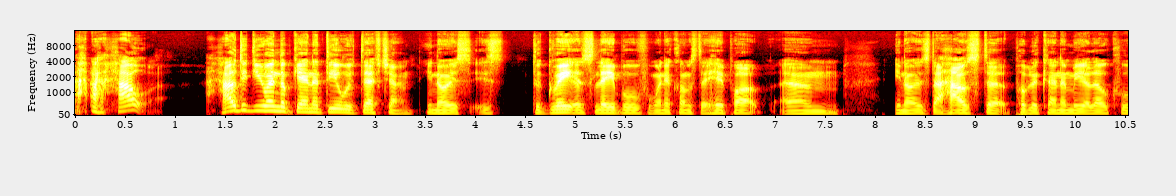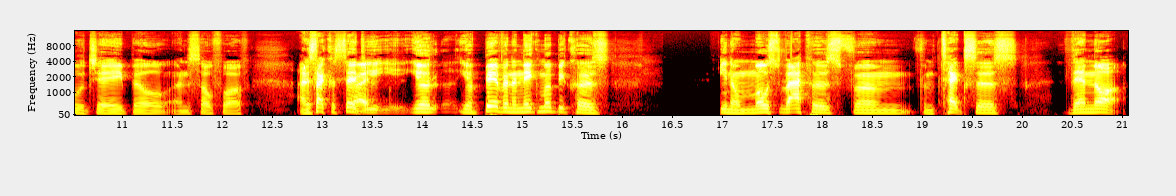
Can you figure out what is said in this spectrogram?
how how did you end up getting a deal with Def Jam? You know, it's it's the greatest label for when it comes to hip hop. Um, you know, it's the house that Public Enemy, LL Cool J Bill, and so forth. And it's like I said, Right, you, you're you're a bit of an enigma because you know most rappers from from Texas, they're not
